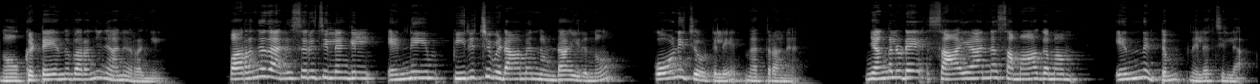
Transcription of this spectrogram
നോക്കട്ടെ എന്ന് പറഞ്ഞ് ഞാൻ ഇറങ്ങി. പറഞ്ഞതനുസരിച്ചില്ലെങ്കിൽ എന്നെയും പിരിച്ചുവിടാമെന്നുണ്ടായിരുന്നു കോണിച്ചോട്ടിലെ മെത്രാന്. ഞങ്ങളുടെ സായാഹ്ന സമാഗമം എന്നിട്ടും നിലച്ചില്ല.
